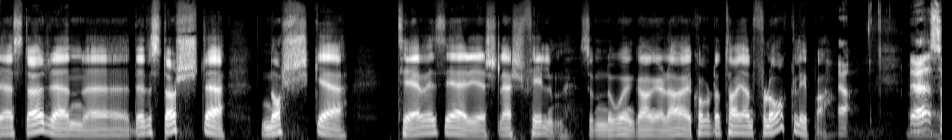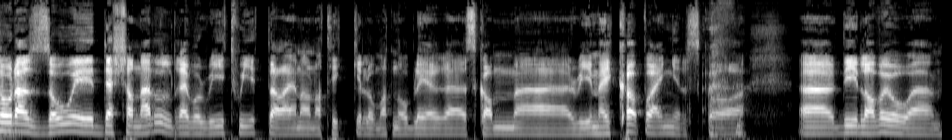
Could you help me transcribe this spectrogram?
det er større enn eh, Det er det største norske TV-serie slash film som noen gang er laget. Kommer til å ta igjen Flåklypa. Ja. Så da Zoe Deschanel drev og retweeta en eller annen artikkel om at nå blir eh, Skam uh, remaka på engelsk, og eh, de lager jo uh,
